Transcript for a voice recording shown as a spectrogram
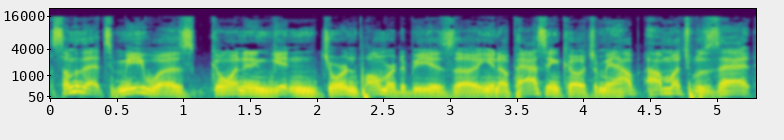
some of that to me was going and getting Jordan Palmer to be his, uh, you know, passing coach. I mean, how, how much was that?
